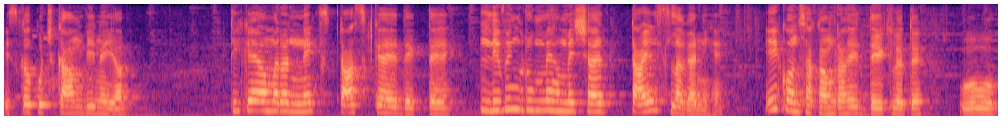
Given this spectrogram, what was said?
इसका कुछ काम भी नहीं अब। ठीक है, हमारा नेक्स्ट टास्क क्या है देखते हैं। लिविंग रूम में हमें शायद टाइल्स लगानी है। ये कौन सा कमरा है? देख लेते ओह,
